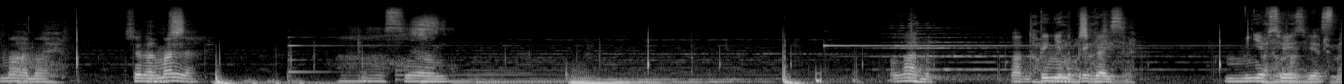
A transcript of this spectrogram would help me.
Мама, все нормально? А. Ладно, ладно, ты не напрягайся. Мне все известно.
